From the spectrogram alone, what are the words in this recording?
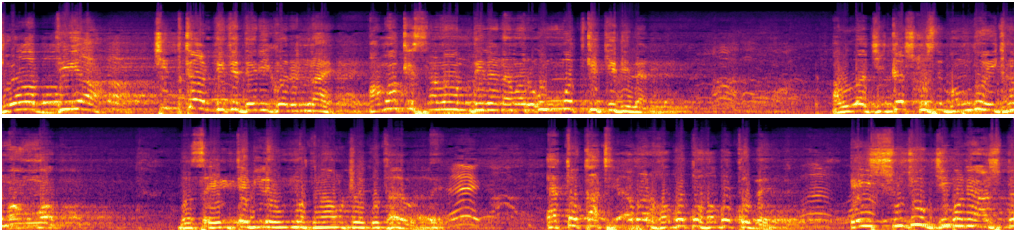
জবাব দিয়া চিৎকার দিতে দেরি করেন নাই। আমাকে সালাম দিলেন, আমার উম্মতকে কি দিলেন? আল্লাহ জিজ্ঞাসা করছে, বন্ধু, এইখানে উম্মত? বলছে, এই টেবিলে উম্মত না উঠলে কোথায় উঠবে? এত কাছে আবার হব তো হব কবে? এই সুযোগ জীবনে আসবে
